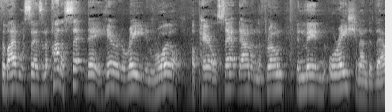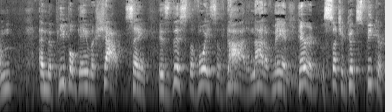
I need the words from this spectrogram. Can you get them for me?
the Bible says, And upon a set day, Herod arrayed in royal apparel sat down on the throne and made an oration unto them. And the people gave a shout, saying, Is this the voice of God and not of man? Herod was such a good speaker.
